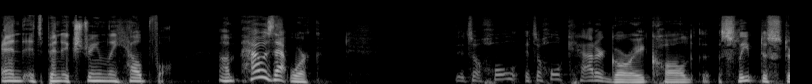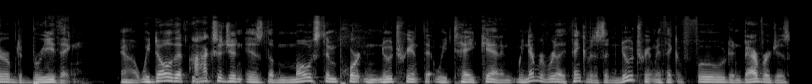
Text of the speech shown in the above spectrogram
and it's been extremely helpful. Um, how does that work? It's a whole it's a whole category called sleep disturbed breathing. Uh, we know that oxygen is the most important nutrient that we take in, and we never really think of it as a nutrient. We think of food and beverages,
